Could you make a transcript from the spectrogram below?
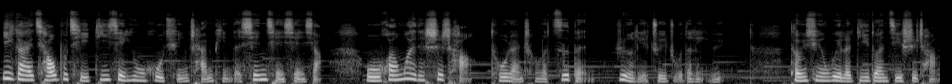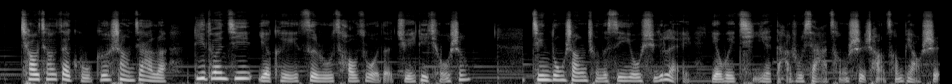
一改瞧不起低线用户群产品的先前现象，五环外的市场突然成了资本热烈追逐的领域。腾讯为了低端机市场，悄悄在谷歌上架了低端机也可以自如操作的绝地求生。京东商城的 CEO 徐磊也为企业打入下层市场，曾表示，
